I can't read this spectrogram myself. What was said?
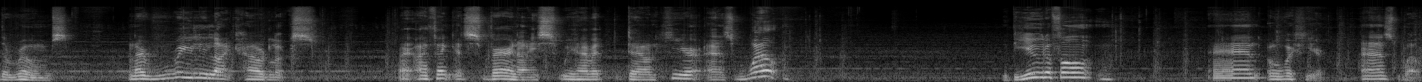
the rooms, and I really like how it looks. I, I think it's very nice. We have it down here as well. Beautiful, and over here as well.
